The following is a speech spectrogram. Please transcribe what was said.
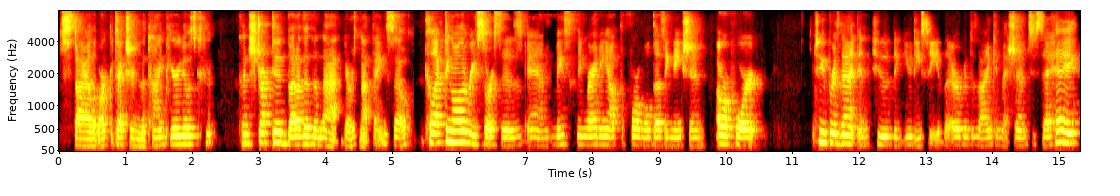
style of architecture and the time period it was constructed. But other than that, there was nothing. So collecting all the resources and basically writing out the formal designation, a report to present into the UDC, the Urban Design Commission, to say, hey,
